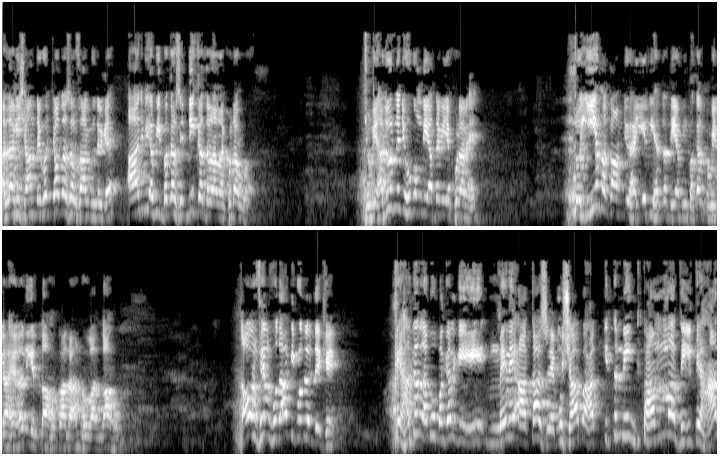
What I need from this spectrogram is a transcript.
اللہ کی شان دیکھو، چودہ سو سال گزر گئے۔ آج بھی ابھی بکر صدیق کا دروازہ کھلا ہوا کیونکہ حضور نے جو حکم دیا تھا کہ یہ کھلا رہے۔ تو یہ مقام جو ہے، یہ بھی حضرت ابھی بکر کو ملا ہے، رضی اللہ تعالی عنہ اللہ اور پھر خدا کی قدرت دیکھیں کہ حضرت ابو بکر کی میرے آقا سے مشابہت اتنی تامہ تھی کہ ہر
